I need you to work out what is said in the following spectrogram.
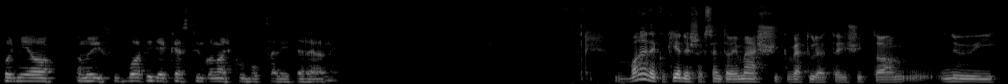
hogy mi a, a női futballt igyekeztünk a nagy klubok felé terelni. Van ennek a kérdésnek szerintem egy másik vetülete is itt a női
